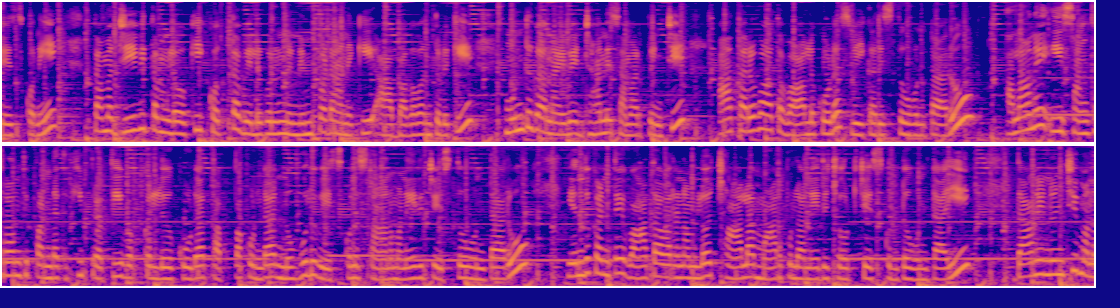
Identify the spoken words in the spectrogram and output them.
చేసుకొని తమ జీవితంలోకి కొత్త వెలుగులను నింపడానికి ఆ భగవంతుడికి ముందుగా నైవేద్యాన్ని సమర్పించి ఆ తరువాత వాళ్ళు కూడా స్వీకరిస్తూ ఉంటారు. అలానే ఈ సంక్రాంతి పండగకి ప్రతి ఒక్కళ్ళు కూడా తప్పకుండా నువ్వులు వేసుకొని స్నానం అనేది చేస్తూ ఉంటారు. ఎందుకంటే వాతావరణంలో చాలా మార్పులు అనేది చోటు చేసుకుంటూ ఉంటాయి. దాని నుంచి మన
